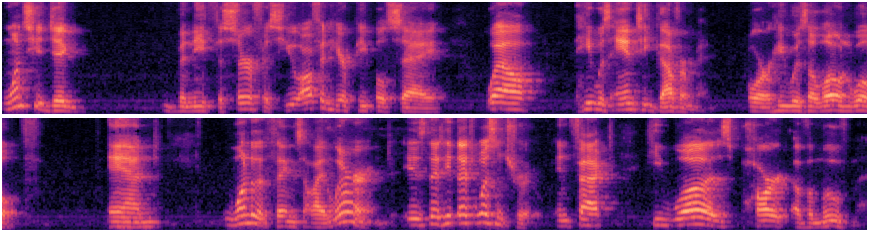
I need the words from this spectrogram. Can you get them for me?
once you dig beneath the surface, you often hear people say, well, he was anti government or he was a lone wolf. And one of the things I learned is that he, that wasn't true. In fact, he was part of a movement.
